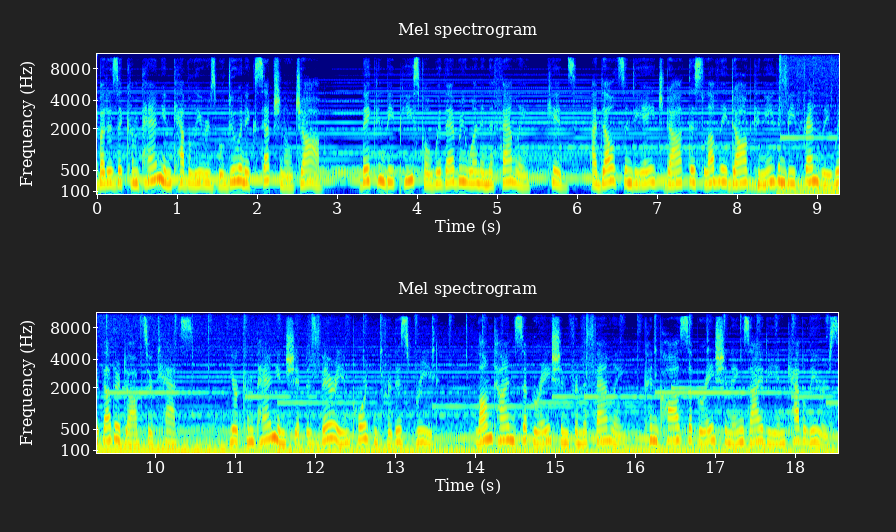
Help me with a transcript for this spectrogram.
But as a companion Cavaliers will do an exceptional job. They can be peaceful with everyone in the family, kids, adults and the age. This lovely dog can even be friendly with other dogs or cats. Your companionship is very important for this breed. Long time separation from the family can cause separation anxiety in Cavaliers.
